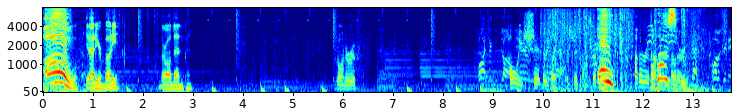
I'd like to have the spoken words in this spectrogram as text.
Oh! Get out of here, buddy. They're all dead. Okay. Going to roof. Fighting's. Holy shit, there's like a shit ton of stuff. Oh! Other roof. Other Cross! roof, other roof. Gas is closing in.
